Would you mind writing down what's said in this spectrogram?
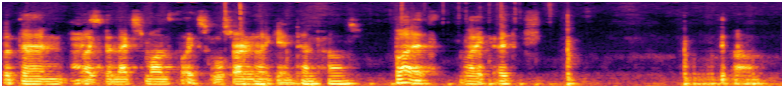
But then, Nice. like the next month, like school started, and I gained ten pounds. But like, I, um,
